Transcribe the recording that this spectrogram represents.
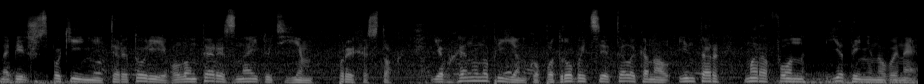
На більш спокійній території волонтери знайдуть їм прихисток. Євген Онопрієнко, подробиці телеканал Інтер, марафон. Єдині новини.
